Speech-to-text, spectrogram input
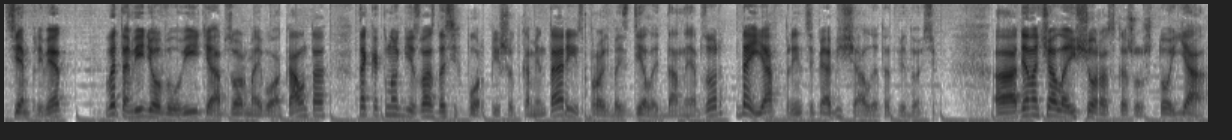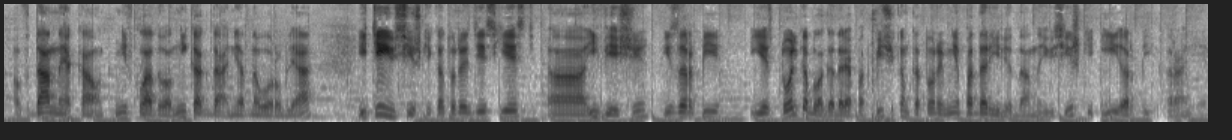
всем привет! В этом видео вы увидите обзор моего аккаунта, так как многие из вас до сих пор пишут комментарии с просьбой сделать данный обзор, да и я в принципе обещал этот видосик. А, для начала еще раз скажу, что я в данный аккаунт не вкладывал никогда ни одного рубля, и те юсишки, которые здесь есть, а, и вещи из RP, есть только благодаря подписчикам, которые мне подарили данные юсишки и RP ранее.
